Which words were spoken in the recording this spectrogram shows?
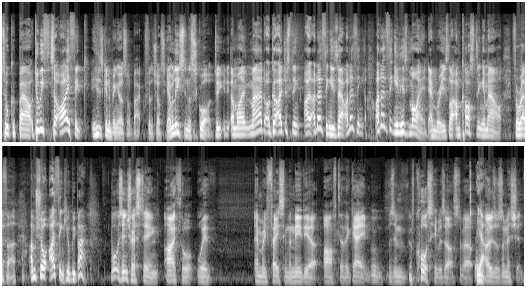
talk about. Do we? So I think he's going to bring Özil back for the Chelsea game, at least in the squad. Do, am I mad? I I just think I, I don't think he's out. I don't think. I don't think in his mind, Emery is like I'm casting him out forever. I'm sure. I think he'll be back. What was interesting, I thought, with Emery facing the media after the game mm. was, in, of course, he was asked about Yeah. Ozil's omission.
